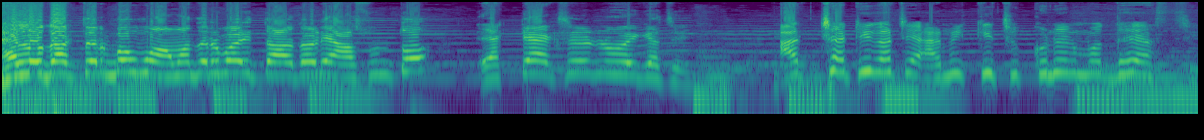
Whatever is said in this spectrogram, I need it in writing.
হ্যালো ডাক্তার বাবু আমাদের বাড়ি তাড়াতাড়ি আসুন তো। একটা অ্যাক্সিডেন্ট হয়ে গেছে। আচ্ছা ঠিক আছে আমি কিছুক্ষণের মধ্যে আসছি।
